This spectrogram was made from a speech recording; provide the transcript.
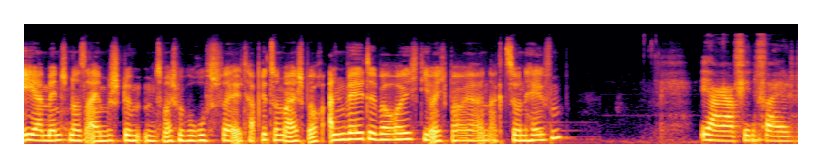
eher Menschen aus einem bestimmten, zum Beispiel Berufsfeld? Habt ihr zum Beispiel auch Anwälte bei euch, die euch bei euren Aktionen helfen? Ja, ja, auf jeden Fall.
